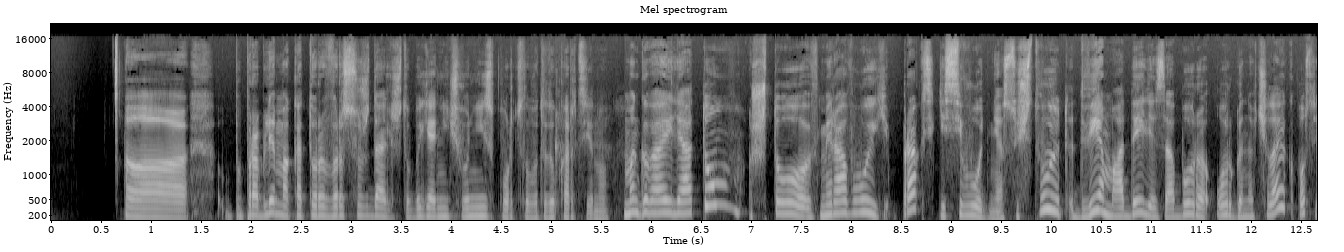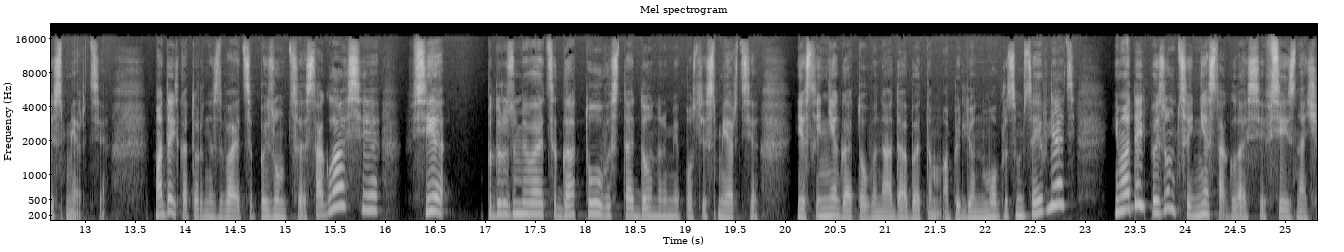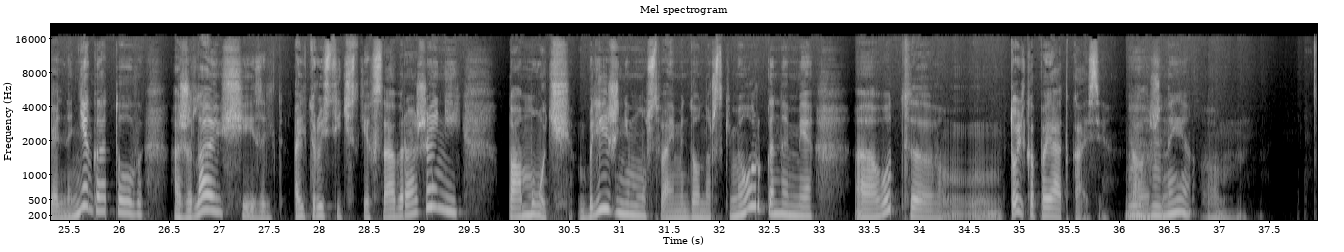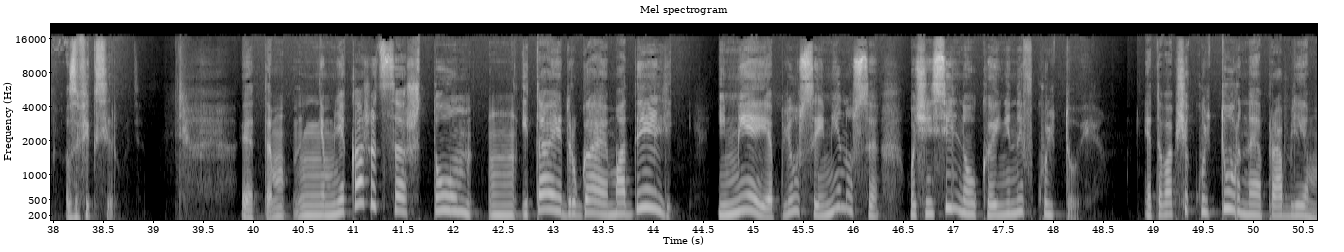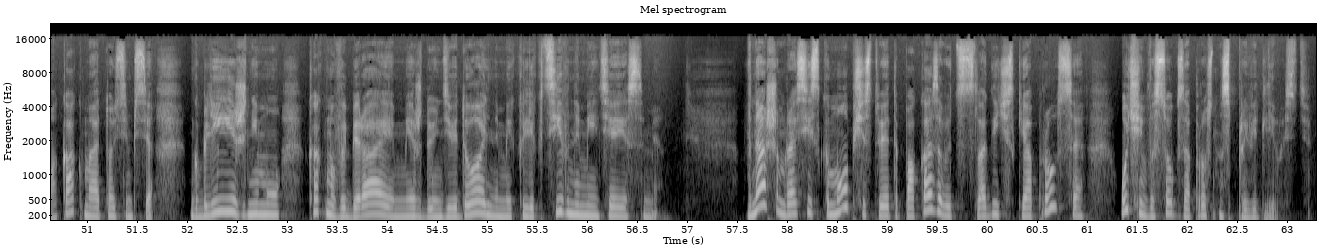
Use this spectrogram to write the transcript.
проблема, о которой вы рассуждали, чтобы я ничего не испортила, вот эту картину? Мы говорили о том, что в мировой практике сегодня существуют две модели забора органов человека после смерти. Модель, которая называется презумпция согласия. Все подразумевается, готовы стать донорами после смерти. Если не готовы, надо об этом определенным образом заявлять. И модель презумпции несогласия. Все изначально не готовы, а желающие из альтруистических соображений помочь ближнему своими донорскими органами, э, вот э, только по отказе должны угу. зафиксировать это. Мне кажется, что и та, и другая модель, имея плюсы и минусы, очень сильно укоренены в культуре. Это вообще культурная проблема, как мы относимся к ближнему, как мы выбираем между индивидуальными и коллективными интересами. В нашем российском обществе это показывают социологические опросы, очень высок запрос на справедливость.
